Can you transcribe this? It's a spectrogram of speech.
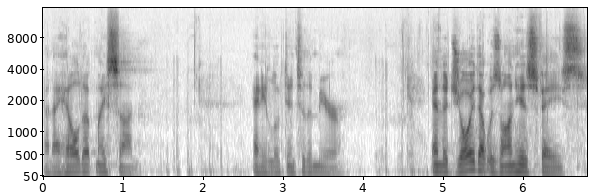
and I held up my son. And he looked into the mirror. And the joy that was on his face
